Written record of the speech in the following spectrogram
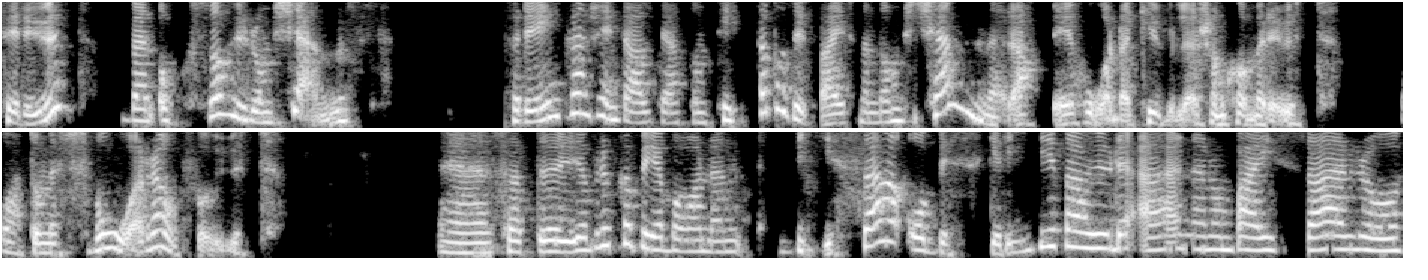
ser ut, men också hur de känns. För det är kanske inte alltid att de tittar på sitt bajs, men de känner att det är hårda kulor som kommer ut och att de är svåra att få ut. Eh, så att eh, jag brukar be barnen visa och beskriva hur det är när de bajsar och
